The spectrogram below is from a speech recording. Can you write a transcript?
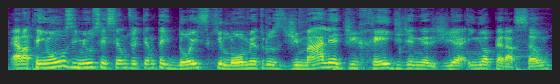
ela tem 11.682 quilômetros de malha de rede de energia em operação,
